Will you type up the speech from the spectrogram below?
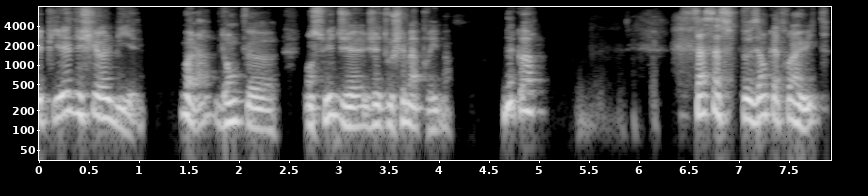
et puis il a déchiré le billet. Voilà. Donc ensuite, j'ai touché ma prime. D'accord? Ça, ça se faisait en 88.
